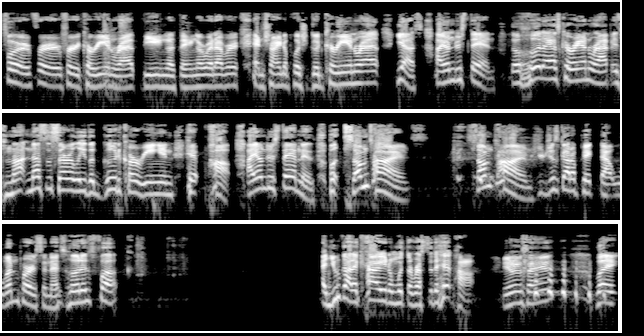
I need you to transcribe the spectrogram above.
for, for, for Korean rap being a thing or whatever and trying to push good Korean rap. Yes, I understand. The hood ass Korean rap is not necessarily the good Korean hip hop. I understand this, but sometimes, sometimes you just gotta pick that one person that's hood as fuck and you gotta carry them with the rest of the hip hop. You know what I'm saying? like,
